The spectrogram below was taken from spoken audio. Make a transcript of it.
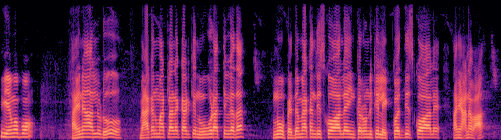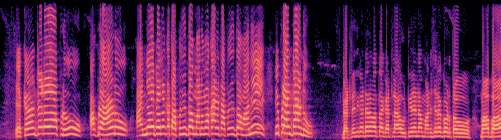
ఏమో పో. అయినా అల్లుడు మేకను మాట్లాడే కాడికి నువ్వు కూడా వత్తివి కదా? నువ్వు పెద్ద మేకను తీసుకోవాలి ఇంకా రెండు కిలో ఎక్కువ తీసుకోవాలి అని అనవా? ఎక్కడ ఉంటాడే అప్పుడు? అప్పుడు ఆడు అన్నీ అయిపోయినాక తప్పదిద్దాం మన మొఖాన్ని తప్పదిద్దాం అని ఇప్పుడు అంటాడు. గట్ల ఎందుకంటారు అత్త గట్ల ఉట్టిగా మనుషులకు కొడతావు మా బావ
